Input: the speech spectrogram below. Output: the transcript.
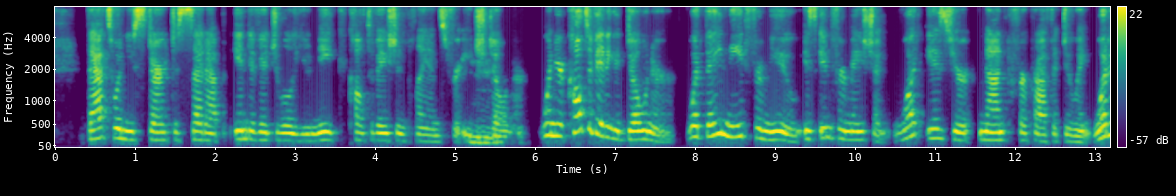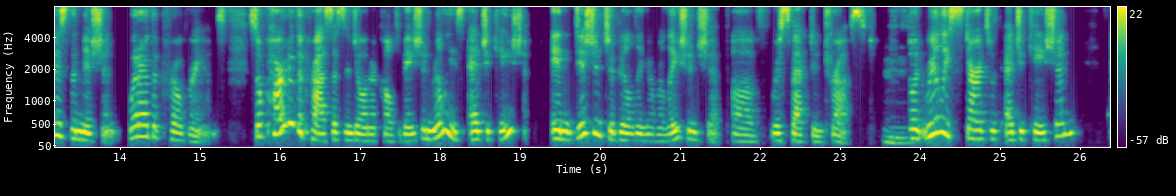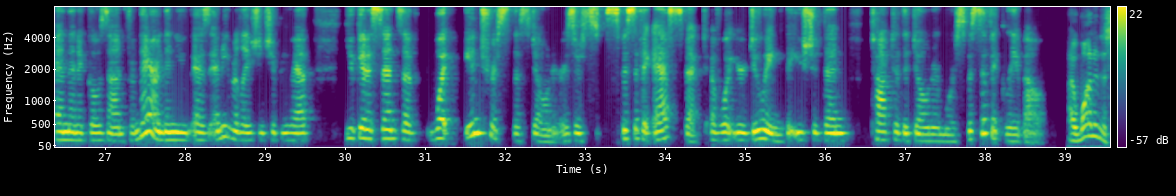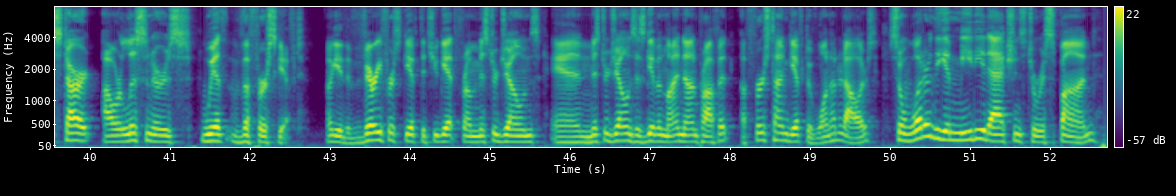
that's when you start to set up individual, unique cultivation plans for each mm-hmm. donor. When you're cultivating a donor, what they need from you is information. What is your non for profit doing? What is the mission? What are the programs? So, part of the process in donor cultivation really is education in addition to building a relationship of respect and trust. Mm-hmm. So, it really starts with education and then it goes on from there. And then you, as any relationship you have, you get a sense of what interests this donor. Is there a specific aspect of what you're doing that you should then talk to the donor more specifically about? I wanted to start our listeners with the first gift. Okay, the very first gift that you get from Mr. Jones, and Mr. Jones has given my nonprofit a first time gift of $100. So, what are the immediate actions to respond?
